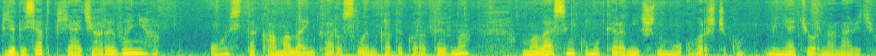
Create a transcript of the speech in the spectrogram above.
55 гривень. Ось така маленька рослинка декоративна в малесенькому керамічному горщику. Мініатюрна навіть.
